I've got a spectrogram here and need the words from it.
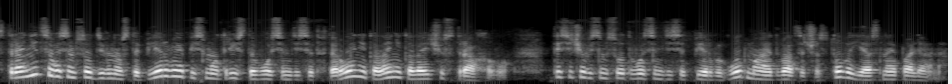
Страница 891, письмо 382 Николаю Николаевичу Страхову. 1881 год, мая 26 Ясная Поляна.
